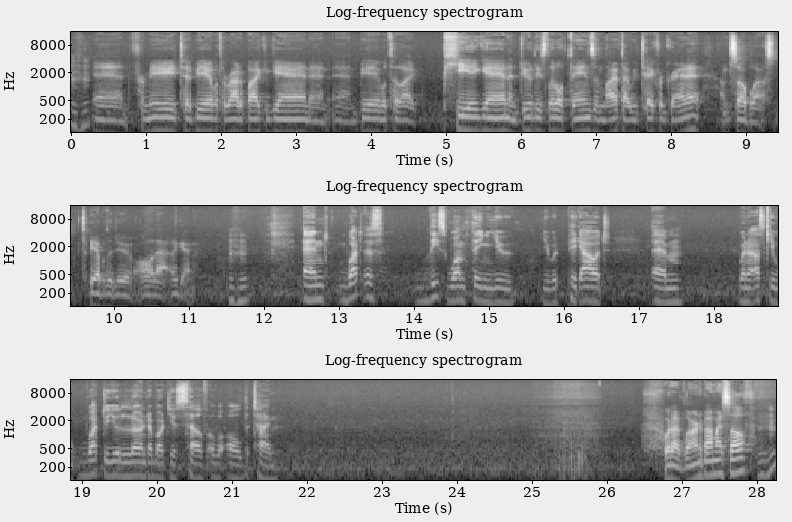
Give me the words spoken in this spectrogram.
Mm-hmm. And for me to be able to ride a bike again and, and be able to like pee again and do these little things in life that we take for granted, I'm so blessed to be able to do all that again. Mm-hmm. And what is this one thing you you would pick out um, when I ask you what do you learn about yourself over all the time? What I've learned about myself? Mm -hmm.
